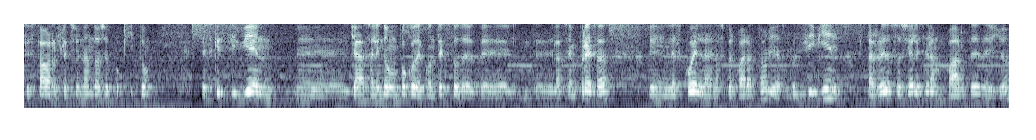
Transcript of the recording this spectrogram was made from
que estaba reflexionando hace poquito, es que si bien, eh, ya saliendo un poco del contexto de, de- de las empresas, en la escuela, en las preparatorias, pues si bien las redes sociales eran parte de ellos,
